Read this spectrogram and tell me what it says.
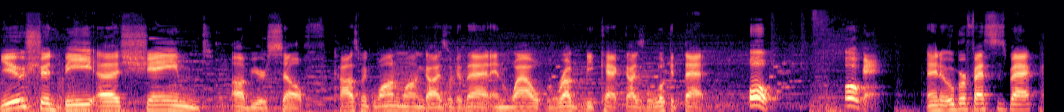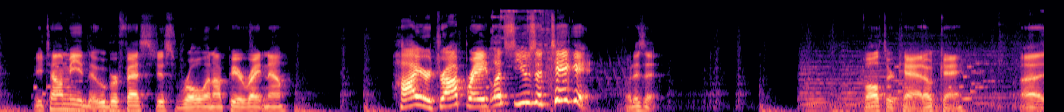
You should be ashamed of yourself. Cosmic Wan Wan, guys, look at that. And wow, Rugby Cat, guys, look at that. Oh, okay. And Uberfest is back. Are you telling me the Uberfest just rolling up here right now? Higher drop rate, let's use a ticket. What is it? Walter Cat, okay. Uh,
